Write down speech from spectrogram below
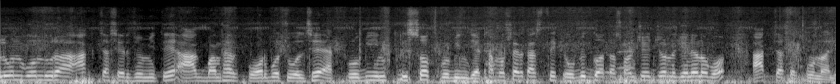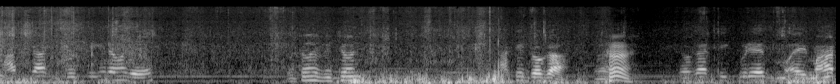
চলুন বন্ধুরা আখ চাষের জমিতে আখ বাঁধার পর্ব চলছে। এক প্রবীণ কৃষক প্রবীণ জ্যাঠামশাইয়ের কাছ থেকে অভিজ্ঞতা সঞ্চয়ের জন্য জেনে নেব আখ চাষের প্রণালী। করতে গেলে আমাদের প্রথমে বিছন আখের ডগা। হ্যাঁ। ডগা ঠিক করে এই মাঠ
